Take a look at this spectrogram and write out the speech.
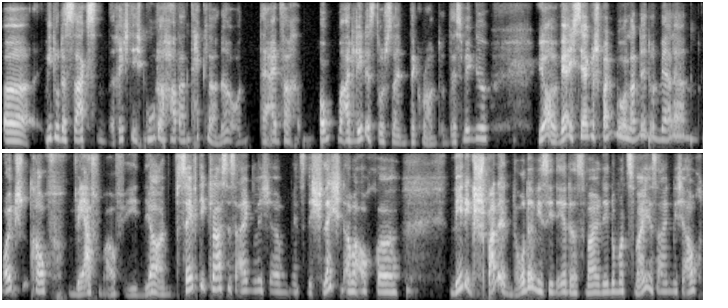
äh, wie du das sagst, ein richtig guter, harter Tackler, ne? Und der einfach Bombenathlet ist durch seinen Background. Und deswegen, ja, wäre ich sehr gespannt, wo er landet und werde ein Äugchen drauf werfen auf ihn. Ja, Safety Class ist eigentlich ähm, jetzt nicht schlecht, aber auch äh, wenig spannend, oder? Wie seht ihr das? Weil die Nummer zwei ist eigentlich auch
